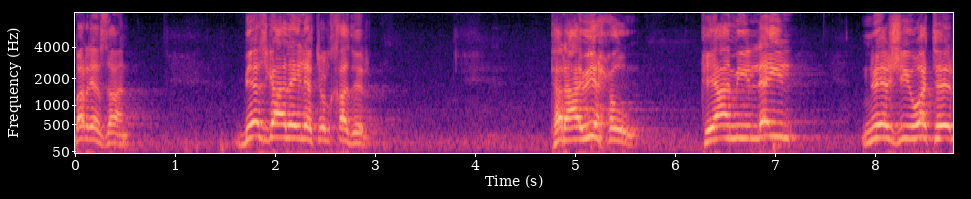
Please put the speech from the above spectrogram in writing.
بەڕێزان بێجگا لەیلەت القدر تەراویح و قیامی لەیل نوێژی وەتر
